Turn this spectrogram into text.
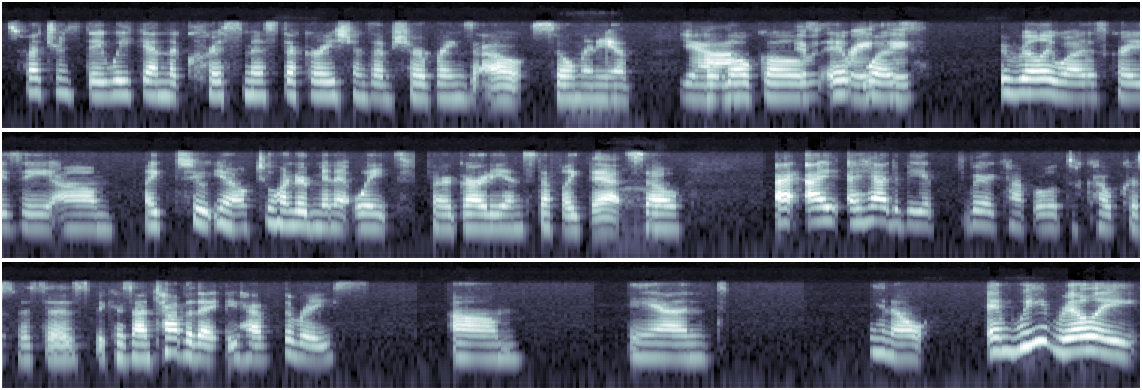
It's Veterans Day weekend. The Christmas decorations, I'm sure, brings out so many of Yeah. the locals. it was crazy. it really was crazy. Um, like two, you know, 200 minute waits for Guardian stuff like that. Wow. So, I, I, I had to be very comparable to how Christmas is because on top of that you have the race, um, and you know, and we really,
